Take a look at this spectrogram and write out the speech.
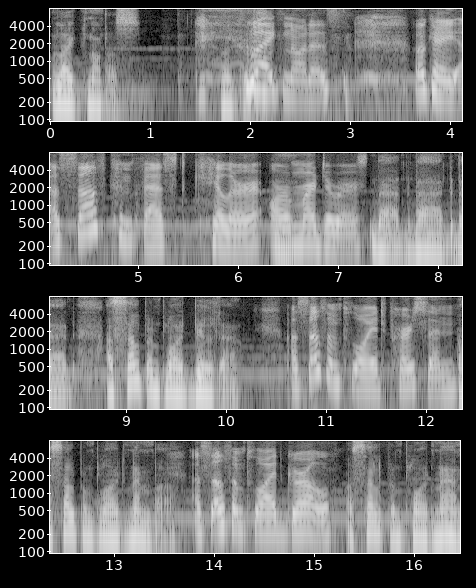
like not us. Okay. like not us. Okay, a self confessed killer or Hmm. murderer. bad, bad, bad. A self-employed builder, A self employed person. a self-employed member, A self employed girl. a self-employed man.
